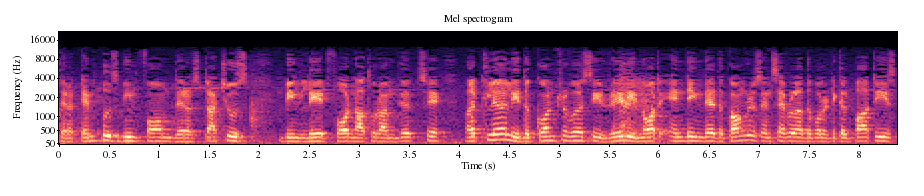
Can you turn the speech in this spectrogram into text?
There are temples being formed, there are statues being laid for Nathuram Godse, but clearly the controversy really not ending there. The Congress and several other political parties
